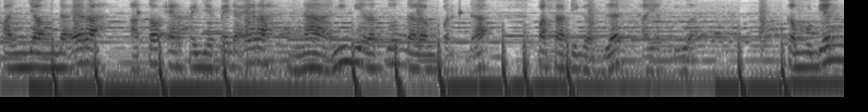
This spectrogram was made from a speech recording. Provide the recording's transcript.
panjang daerah atau RPJP daerah. Nah ini diatur dalam perda pasal 13 ayat 2 kemudian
